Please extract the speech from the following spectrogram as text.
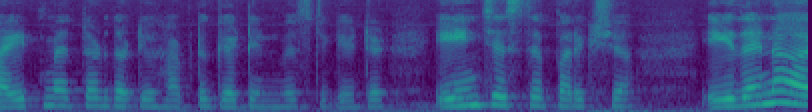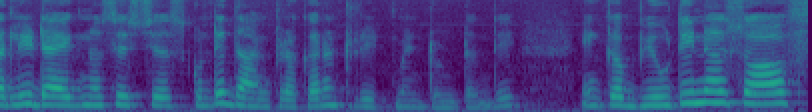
right method that you have to get investigated ఏం చేస్తే పరీక్ష? ఏదైనా ఎర్లీ డయాగ్నోసిస్ చేసుకుంటే దాని ప్రకారం ట్రీట్మెంట్ ఉంటుంది. ఇంకా beautiness of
